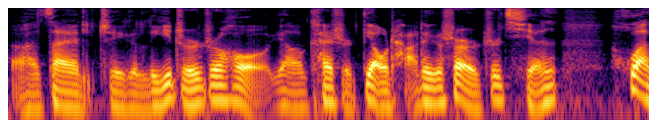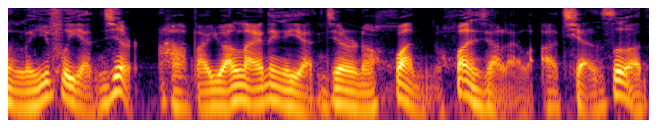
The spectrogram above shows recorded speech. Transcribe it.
啊，在这个离职之后要开始调查这个事儿之前，换了一副眼镜啊，把原来那个眼镜呢换换下来了啊，浅色的，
